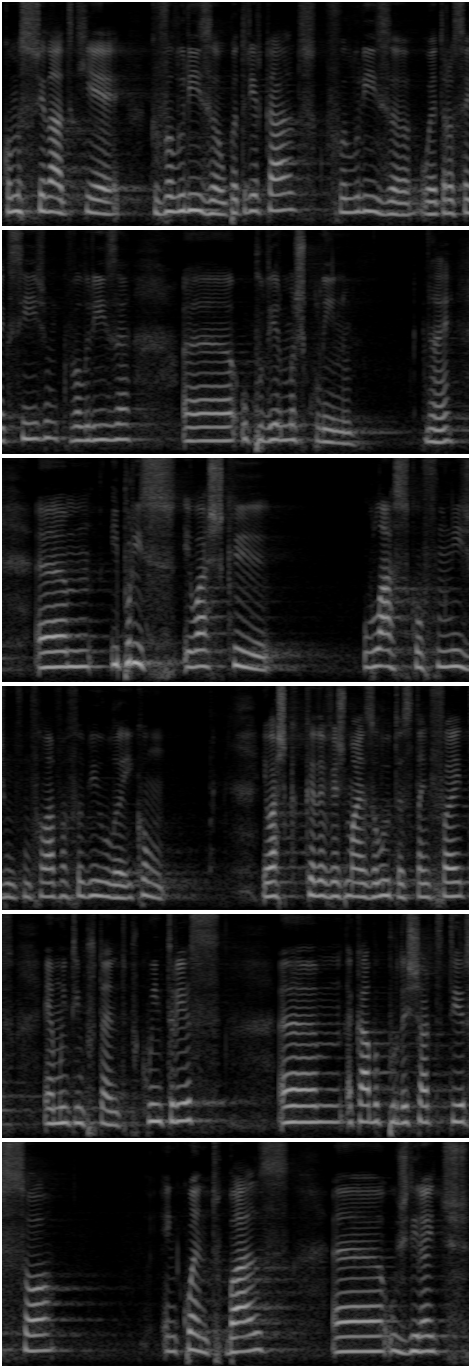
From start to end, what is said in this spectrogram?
com uma sociedade que é que valoriza o patriarcado, que valoriza o heterossexismo, que valoriza uh, o poder masculino, não é? Um, e por isso eu acho que o laço com o feminismo, como falava a Fabiola, e com eu acho que cada vez mais a luta se tem feito, é muito importante, porque o interesse um, acaba por deixar de ter só enquanto base uh, os direitos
